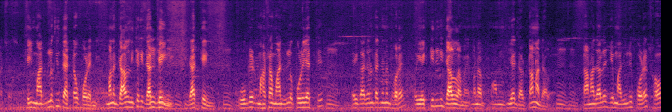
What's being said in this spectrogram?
আচ্ছা আচ্ছা। সেই মাছগুলো কিন্তু একটাও পড়েনি। মানে জাল নিচে যাচ্ছেই নি যাচ্ছেই নি। হুম। উগড়ের ভাষা মাছগুলো পড়ে যাচ্ছে। এই গাজনটার জন্য ধরে ওই একটি দিনই জাল নামে মানে ইয়ে জাল টানা জাল। টানা জালে যে মাছগুলি পড়ে সব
